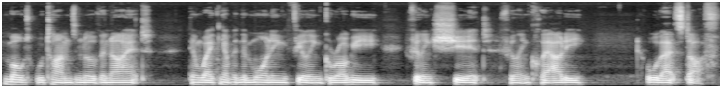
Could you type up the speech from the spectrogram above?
multiple times in the middle of the night, then waking up in the morning feeling groggy, feeling shit, feeling cloudy, all that stuff?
